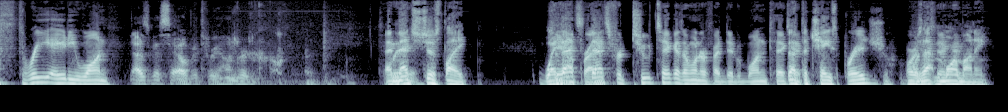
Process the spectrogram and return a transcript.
three eighty one. I was gonna say over three hundred. And that's just like way that's, up, right? That's for two tickets. I wonder if I did one is ticket. that the Chase Bridge, or One is that more money?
